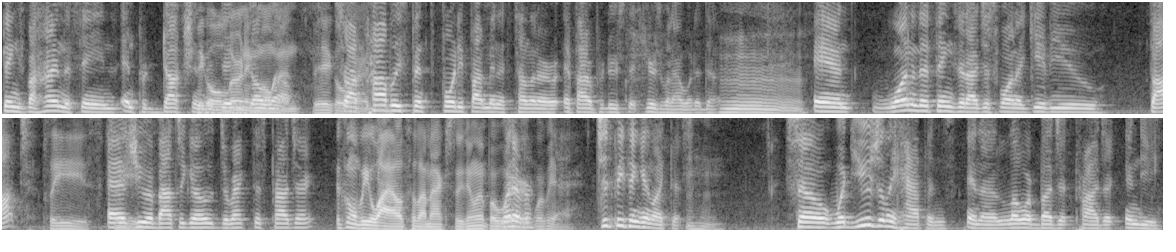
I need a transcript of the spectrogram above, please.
things behind the scenes in production Big that old didn't learning go moments, well. big old so I learning probably spent 45 minutes telling her if I produced it, here's what I would have done. And one of the things that I just want to give you thought Please, as you're about to go direct this project, It's gonna be a while till I'm actually doing it, but Whatever. Where, where we at? just be thinking like this. Mm-hmm. So, what usually happens in a lower budget project, indie,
